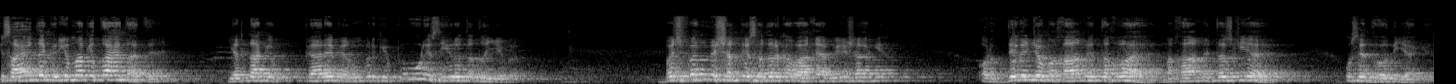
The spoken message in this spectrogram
اس آیت کریمہ کے تحت آتے ہیں۔ یہ اللہ کے پیارے پیغمبر کی پوری سیرت طیبہ بچپن میں شک صدر کا واقعہ پیش آ گیا اور دل جو مقام تقوا ہے، مقام تزکیہ ہے، اسے دھو دیا گیا۔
